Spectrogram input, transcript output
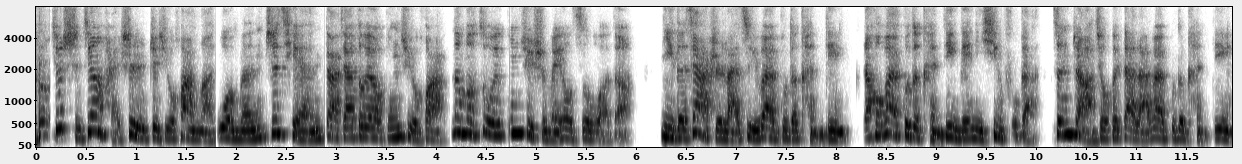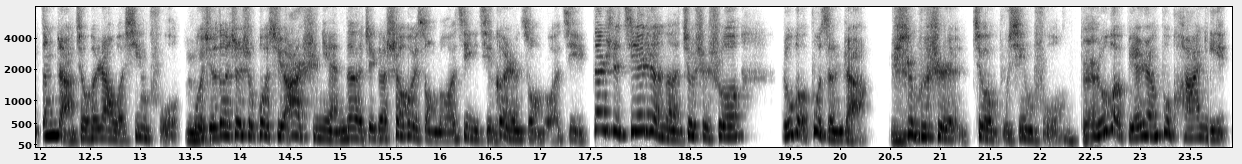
就实际上还是这句话嘛。我们之前大家都要工具化，那么作为工具是没有自我的。你的价值来自于外部的肯定，然后外部的肯定给你幸福感，增长就会带来外部的肯定，增长就会让我幸福。嗯我觉得这是过去二十年的这个社会总逻辑以及个人总逻辑。但是接着呢，就是说，如果不增长，嗯是不是就不幸福？对如果别人不夸你，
